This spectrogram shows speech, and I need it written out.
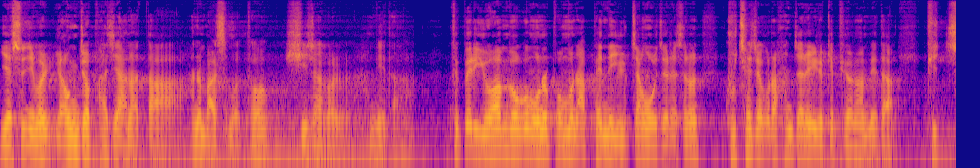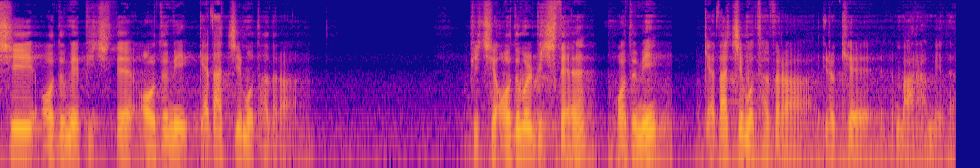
예수님을 영접하지 않았다 하는 말씀부터 시작을 합니다. 특별히 요한복음 오늘 본문 앞에 있는 1장 5절에서는 구체적으로 한 절에 이렇게 표현합니다. 빛이 어둠에 비치되 어둠이 깨닫지 못하더라. 빛이 어둠을 비치되 어둠이 깨닫지 못하더라. 이렇게 말합니다.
